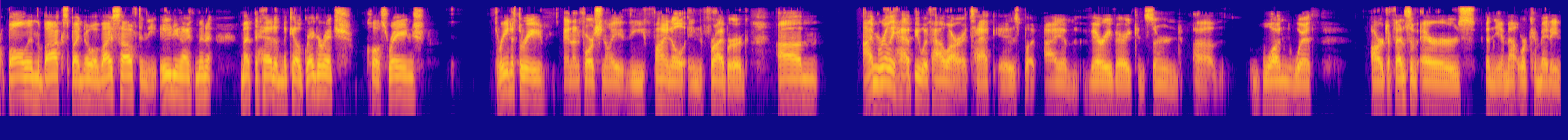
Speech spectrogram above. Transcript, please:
A ball in the box by Noah Weishaupt in the 89th minute met the head of Michael Gregoritsch, close range three to three, and unfortunately the final in Freiburg. Um, I'm really happy with how our attack is, but I am very, very concerned. Um, one with our defensive errors and the amount we're committing,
